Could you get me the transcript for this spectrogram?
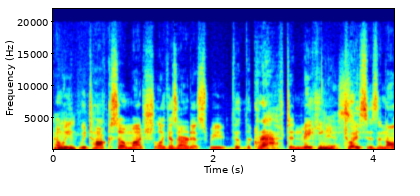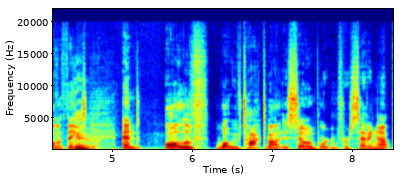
and we we talk so much like as artists we the, the craft and making Yes. choices and all the things Yeah. and all of what we've talked about is so important for setting up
